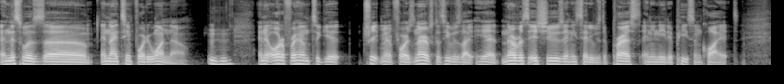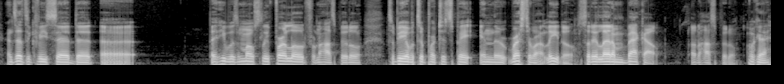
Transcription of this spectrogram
and this was uh, in 1941 now. Mhm. And in order for him to get treatment for his nerves, because he was like he had nervous issues, and he said he was depressed and he needed peace and quiet. And Zetterqvist said that uh, that he was mostly furloughed from the hospital to be able to participate in the restaurant Lido. So they let him back out of the hospital Okay.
